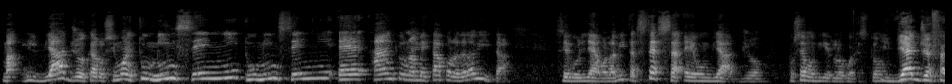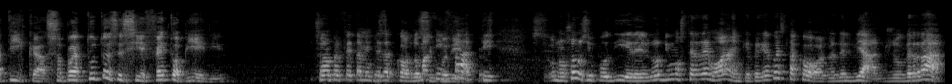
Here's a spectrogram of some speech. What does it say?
ma il viaggio, caro Simone, tu mi insegni, tu mi insegni è anche una metafora della vita, se vogliamo, la vita stessa è un viaggio, possiamo dirlo questo? Il viaggio è fatica, soprattutto se si effettua a piedi. Sono perfettamente Questo d'accordo, ma infatti non solo si può dire, lo dimostreremo anche, perché questa cosa del viaggio verrà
